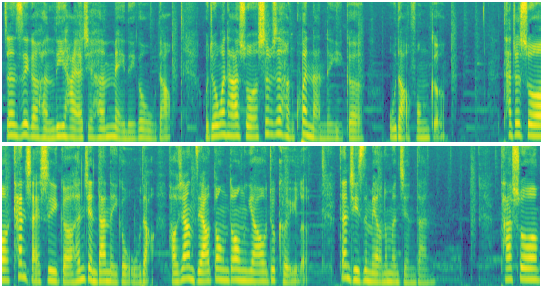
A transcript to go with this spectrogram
真的是一个很厉害而且很美的一个舞蹈。”我就问他说：“是不是很困难的一个舞蹈风格？”他就说：“看起来是一个很简单的一个舞蹈，好像只要动动腰就可以了，但其实没有那么简单。”他说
